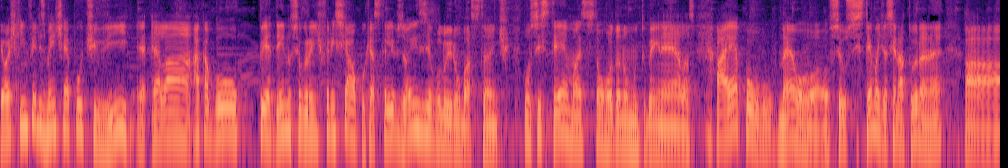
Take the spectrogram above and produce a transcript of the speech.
Eu acho que infelizmente a Apple TV, é, ela acabou perdendo seu grande diferencial, porque as televisões evoluíram bastante, os sistemas estão rodando muito bem nelas. A Apple, né, o, o seu sistema de assinatura, né, a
